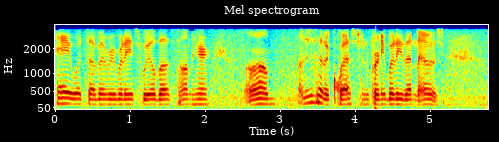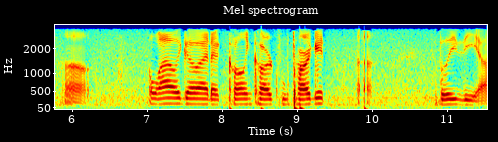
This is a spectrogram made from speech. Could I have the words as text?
Hey, what's up everybody? It's Wheel Dust on here. Um, I just had a question for anybody that knows. Uh, a while ago I had a calling card from Target. Uh, I believe the, uh,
